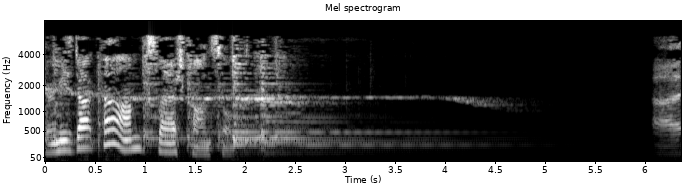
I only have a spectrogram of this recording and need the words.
permies.com slash consult. Uh,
